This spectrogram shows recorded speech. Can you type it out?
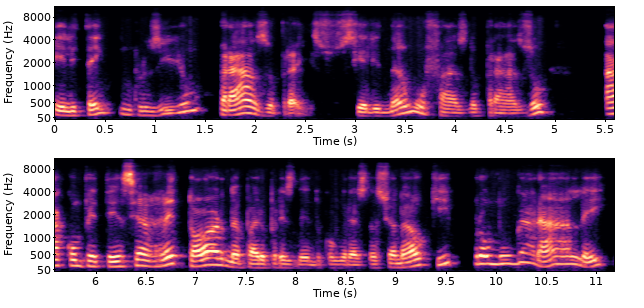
Ele tem, inclusive, um prazo para isso. Se ele não o faz no prazo, a competência retorna para o presidente do Congresso Nacional, que promulgará a lei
